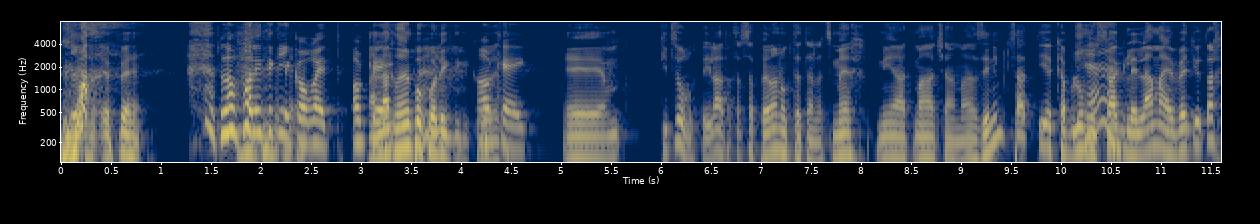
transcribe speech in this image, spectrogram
יפה. לא פוליטיקלי קורט, אוקיי. אנחנו אין פה פוליטיקי קורט. אוקיי. אה, קיצור, תהילה, את רוצה לספר לנו קצת על עצמך? מי את, מה את, שהמאזינים קצת יקבלו כן. מושג ללמה הבאתי אותך?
